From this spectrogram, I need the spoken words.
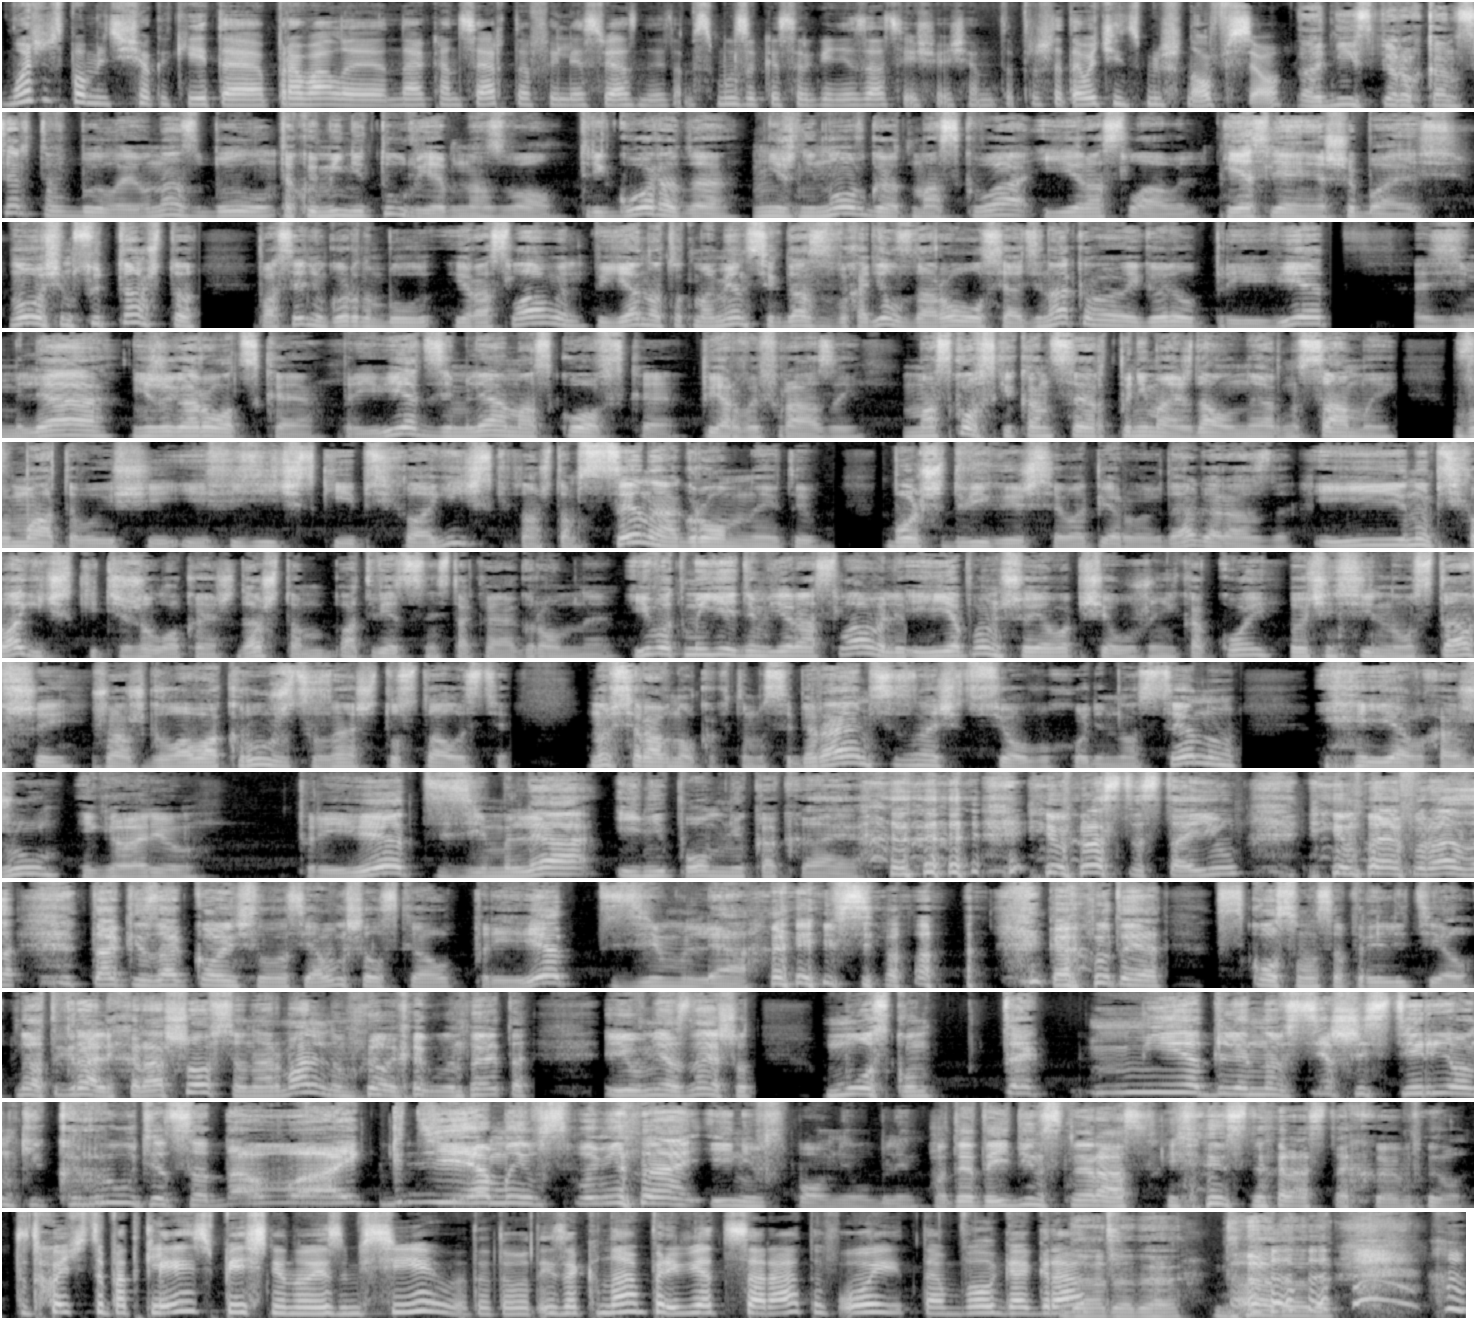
Можешь вспомнить еще какие-то провалы на концертах или связанные там с музыкой, с организацией, еще чем-то? Потому что это очень смешно все. Одни из первых концертов было, и у нас был такой мини-тур, я бы назвал. Три города, Нижний Новгород, Москва и Ярославль, если я не ошибаюсь. Ну, в общем, суть в том, что Последним городом был Ярославль. Я на тот момент всегда выходил, здоровался одинаково и говорил «Привет, земля Нижегородская. Привет, земля Московская. Первой фразой. Московский концерт, понимаешь, да, он, наверное, самый выматывающий и физически, и психологически, потому что там сцены огромные, ты больше двигаешься, во-первых, да, гораздо. И, ну, психологически тяжело, конечно, да, что там ответственность такая огромная. И вот мы едем в Ярославль, и я помню, что я вообще уже никакой, очень сильно уставший, уже аж голова кружится, знаешь, от усталости. Но все равно как-то мы собираемся, значит, все, выходим на сцену, и я выхожу и говорю, привет, земля, и не помню какая. и просто стою, и моя фраза так и закончилась. Я вышел, сказал, привет, земля, и все. как будто я с космоса прилетел. Ну, отыграли хорошо, все нормально было, как бы, но это... И у меня, знаешь, вот мозг, он так медленно все шестеренки крутятся, давай, где мы, вспоминай. И не вспомнил, блин. Вот это единственный раз, единственный раз такое было. Тут хочется подклеить песню No МС, вот это вот из окна «Привет, Саратов», ой, там Волгоград. Да-да-да. да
